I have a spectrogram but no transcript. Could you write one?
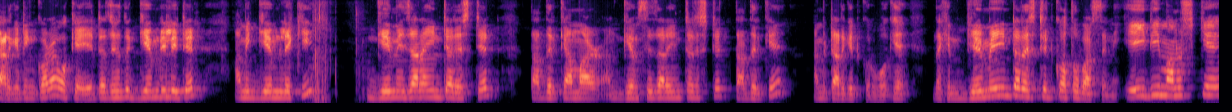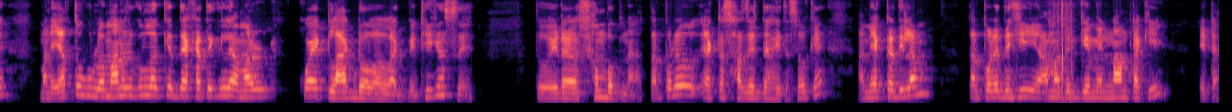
টার্গেটিং করা ওকে এটা যেহেতু গেম রিলেটেড আমি গেম লিখি। গেমে যারা ইন্টারেস্টেড তাদেরকে আমার গেমসে যারা ইন্টারেস্টেড তাদেরকে আমি টার্গেট করব ওকে দেখেন গেমে ইন্টারেস্টেড কত পার্সেন্ট এই ডি মানুষকে মানে এতগুলো মানুষগুলোকে দেখাতে গেলে আমার কয়েক লাখ ডলার লাগবে, ঠিক আছে? তো এটা সম্ভব না। তারপরেও একটা সাজেস্ট দেখাইতেছে ওকে আমি একটা দিলাম, তারপরে দেখি আমাদের গেমের নামটা কি? এটা।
